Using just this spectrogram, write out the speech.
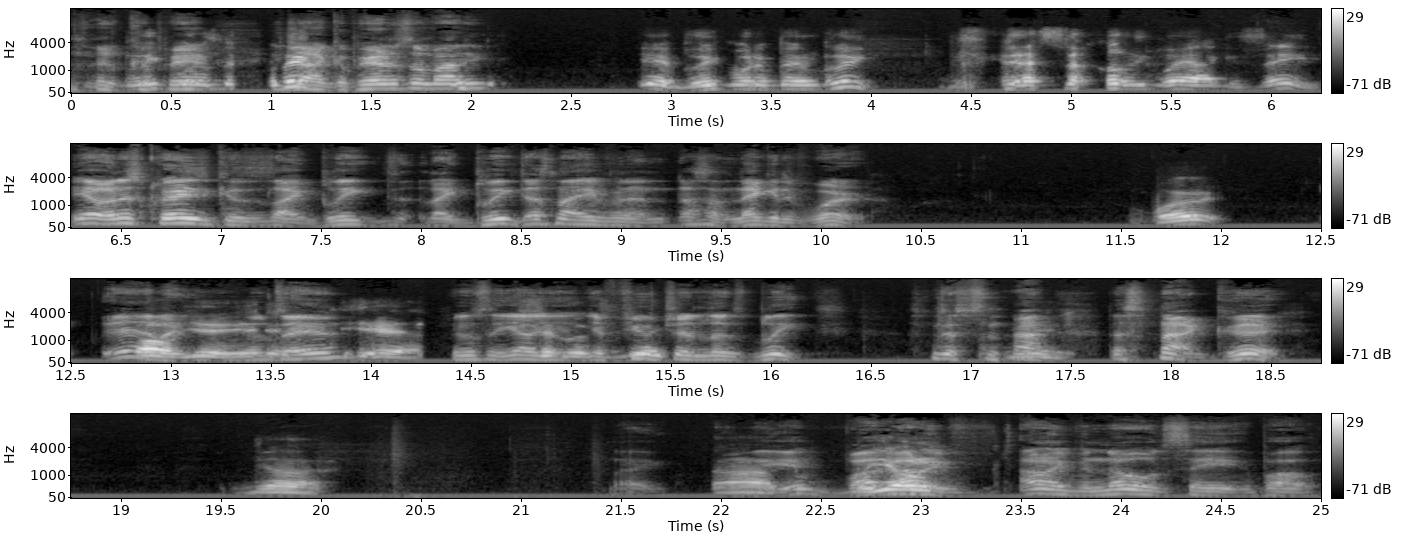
Bleek Compare, would have been you Bleek. trying to compare to somebody? Yeah, Bleek would have been Bleek. That's the only way I can say it. Yeah, and it's crazy because it's like bleak, like bleak. That's not even a, that's a negative word. Word. Yeah. oh like, yeah, You yeah, know what I'm saying? yeah, People say, "Yo, your, your looks bleak. future looks bleak." That's not. yeah. That's not good. yeah. Like, Nah, like, it- but- but but I, don't even, I don't even know what to say about.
